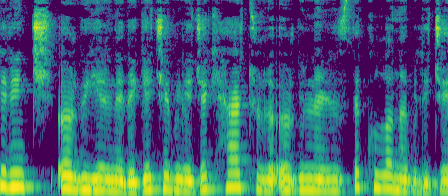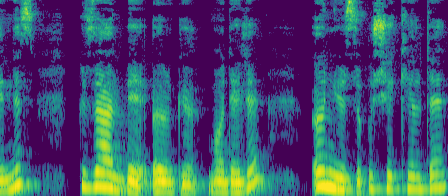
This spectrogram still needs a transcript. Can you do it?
pirinç örgü yerine de geçebilecek her türlü örgülerinizde kullanabileceğiniz güzel bir örgü modeli. Ön yüzü bu şekilde,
